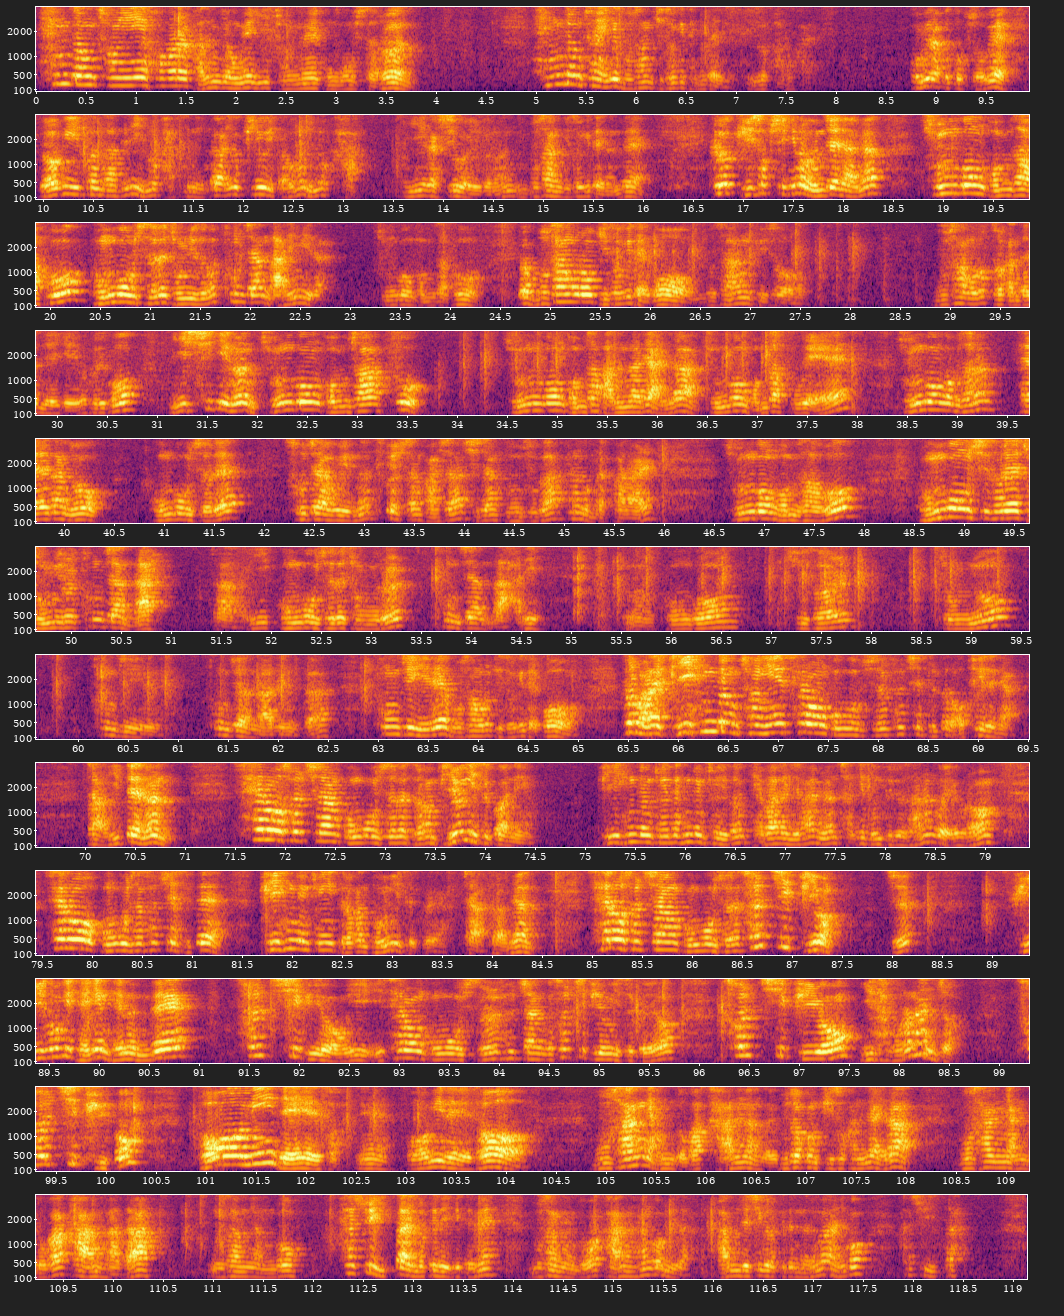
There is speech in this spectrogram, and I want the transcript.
행정청이 허가를 받은 경우에 이 종래의 공공시설은 행정청에게 무상 기속이 됩니다. 이거 바로 가요. 고민할 것도 없어. 왜? 여기 있던 자들이 일로 갔으니까 이거 비어 있다 그러면 일로 가. 이해가 쉬워요. 이거는 무상 기속이 되는데 그 귀속 시기는 언제냐면 준공 검사 후 공공시설의 종류 등을 통제한 날입니다. 준공 검사 후 그러니까 무상으로 기속이 되고 무상 귀속 무상으로 들어간다는 얘기예요. 그리고 이 시기는 준공 검사 후 준공 검사 받은 날이 아니라 준공 검사 후에 준공 검사는 해당 요 공공시설에 소재하고 있는 특별시장, 관시장, 시장, 군수가 하는 겁니다. 관할 준공 검사 후 공공시설의 종류를 통제한 날. 자, 이 공공시설의 종류를 통제한 날이 어, 공공시설 종류 통지일 통제한 날이니까 통지일에 무상으로 기속이 되고 그럼 만약에 비행정청이 새로운 공공시설을 설치했을 때는 어떻게 되냐? 자 이때는 새로 설치한 공공시설에 들어간 비용이 있을 거 아니에요. 비행정청이든 행정청이든 개발행위를 하면 자기 돈 들여서 하는 거예요. 그럼 새로 공공시설 설치했을 때 비행정청이 들어간 돈이 있을 거예요. 자 그러면 새로 설치한 공공시설의 설치 비용 즉 귀속이 되긴 되는데 설치 비용, 이, 이 새로운 공공시설을 설치하는 그 설치 비용이 있을 거예요. 설치 비용 이상으로는 안 줘. 설치 비용 범위 내에서, 예, 범위 내에서 무상양도가 가능한 거예요. 무조건 귀속하는 게 아니라 무상양도가 가능하다. 무상양도 할 수 있다. 이렇게 되어 있기 때문에 무상양도가 가능한 겁니다. 반드시 그렇게 된다는 건 아니고 할 수 있다.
